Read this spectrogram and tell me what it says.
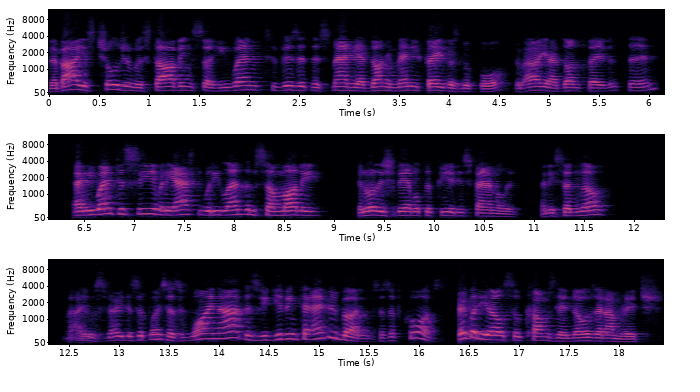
Rabbi's children were starving, so he went to visit this man. He had done him many favors before. Rabbi had done favors to him. And he went to see him and he asked him, would he lend him some money in order he should be able to feed his family? And he said, no. I was very disappointed. He says, why not? Because you're giving to everybody. He says, of course. Everybody else who comes here knows that I'm rich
